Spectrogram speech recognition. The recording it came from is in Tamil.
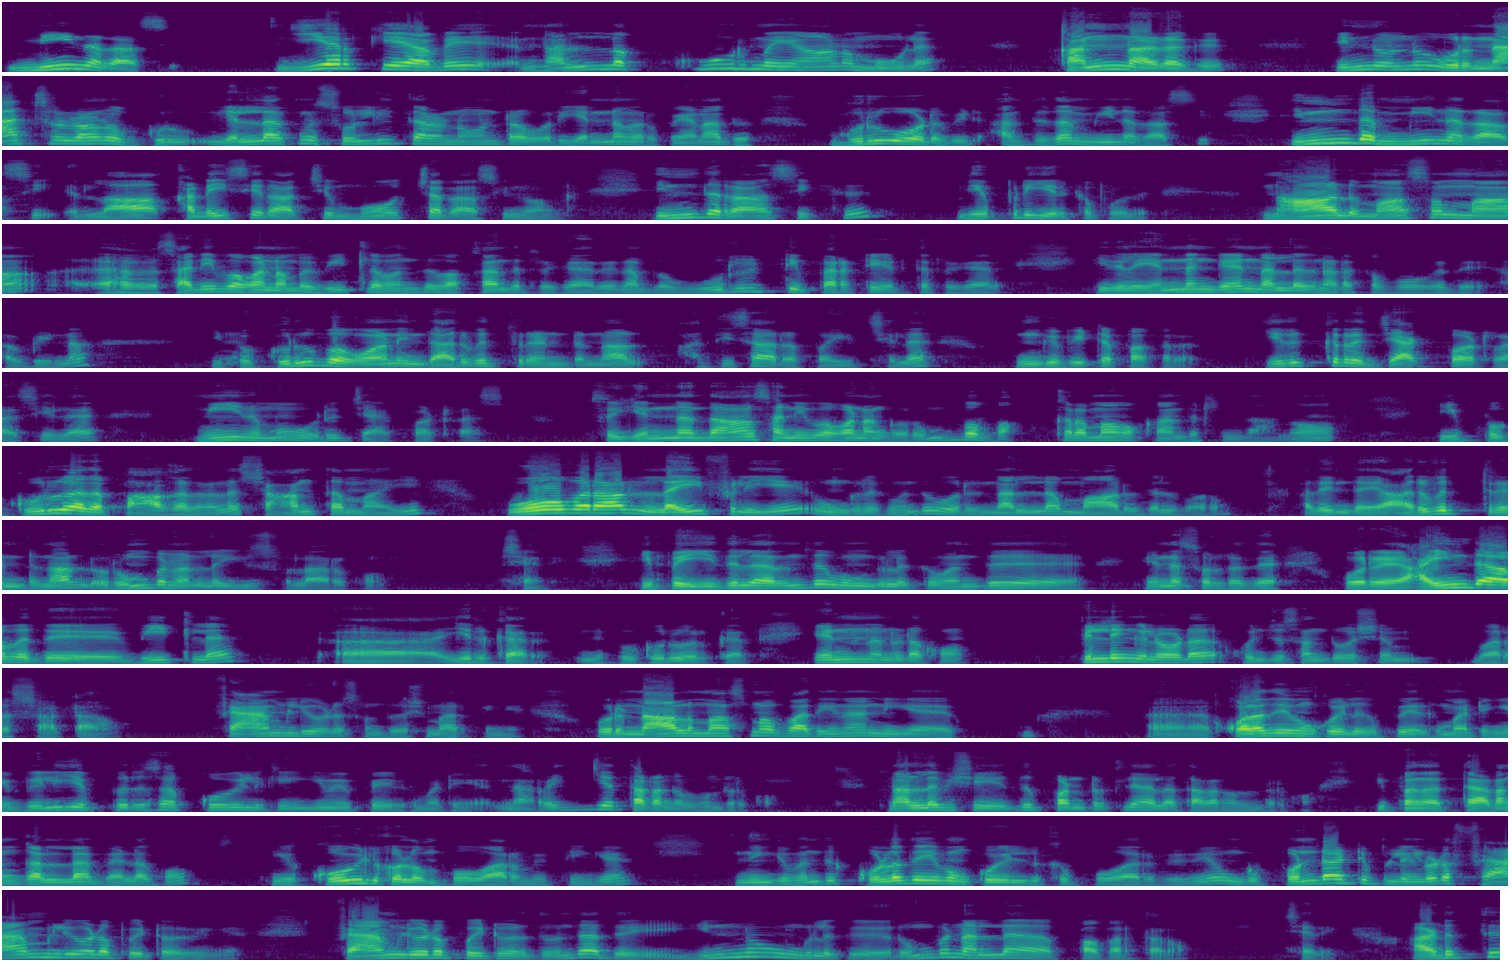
மீன ராசி இயற்கையாகவே நல்ல கூர்மையான மூளை கண் அழகு இன்னொன்று ஒரு நேச்சுரலான ஒரு குரு. எல்லாருக்குமே சொல்லி தரணுன்ற ஒரு எண்ணம் இருக்கும். ஏன்னா அது குருவோட வீடு. அதுதான் மீன ராசி இந்த மீன ராசி லா கடைசி ராசி மோட்ச ராசின்னுவாங்க. இந்த ராசிக்கு எப்படி இருக்க போகுது? நாலு மாதமாக சனி பகவான் நம்ம வீட்டில் வந்து உக்காந்துட்ருக்காரு நம்மளை உருட்டி பரட்டி எடுத்துட்ருக்காரு இதில் என்னங்க நல்லது நடக்க போகுது அப்படின்னா இப்போ குரு பகவான் இந்த அறுபத்தி ரெண்டு நாள் அதிசார பயிற்சியில் உங்கள் வீட்டை பார்க்குறாரு இருக்கிற ஜாக்பாட் ராசியில் மீனமும் ஒரு ஜாக்பாட் ராசி. ஸோ என்னதான் சனி பகவான் அங்கே ரொம்ப வக்கரமாக உக்காந்துட்டு இருந்தாலும் இப்போ குரு அதை பார்க்கறதுனால சாந்தமாகி ஓவரால் லைஃப்லேயே உங்களுக்கு வந்து ஒரு நல்ல மாறுதல் வரும். அது இந்த அறுபத்தி ரெண்டு நாள் ரொம்ப நல்ல யூஸ்ஃபுல்லாக இருக்கும். சரி. இப்போ இதிலருந்து உங்களுக்கு வந்து என்ன சொல்கிறது ஒரு ஐந்தாவது வீட்டில் இருக்கார். இந்த குரு இருக்கார். என்ன நடக்கும்? பிள்ளைங்களோட கொஞ்சம் சந்தோஷம் வர ஸ்டார்ட் ஆகும். ஃபேமிலியோட சந்தோஷமாக இருப்பீங்க. ஒரு நாலு மாதமாக பார்த்தீங்கன்னா நீங்கள் குலதெய்வம் கோயிலுக்கு போயிருக்க மாட்டீங்க. வெளியே பெருசாக கோவிலுக்கு எங்கேயுமே போயிருக்க மாட்டீங்க. நிறைய தடங்கள் வந்திருக்கும். நல்ல விஷயம் எது பண்ணுறதுலேயே அதில் தடங்கள் வந்திருக்கும். இப்போ அந்த தடங்கள்லாம் விலகும். நீங்கள் கோவில் குளம் போக ஆரம்பிப்பீங்க. நீங்கள் வந்து குலதெய்வம் கோயிலுக்கு போக ஆரம்பிப்பீங்க. உங்கள் பொண்டாட்டி பிள்ளைங்களோட ஃபேமிலியோடு போயிட்டு வருவீங்க. ஃபேமிலியோடு போயிட்டு வர்றது வந்து அது இன்னும் உங்களுக்கு ரொம்ப நல்ல பவர் தரும். சரி. அடுத்து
